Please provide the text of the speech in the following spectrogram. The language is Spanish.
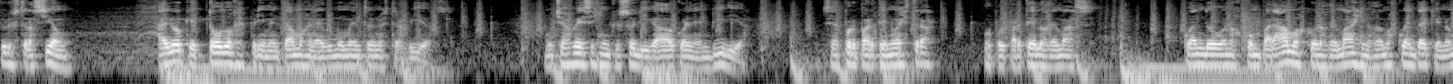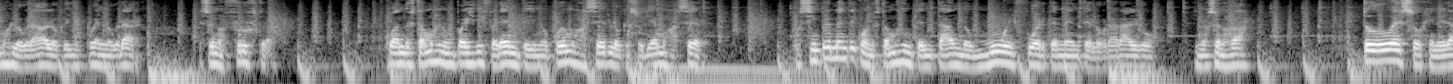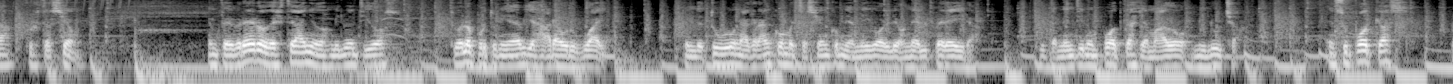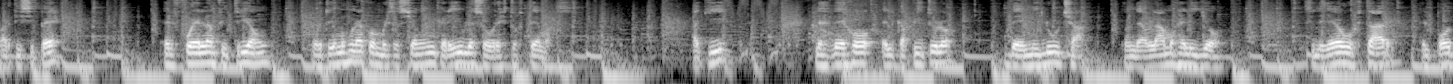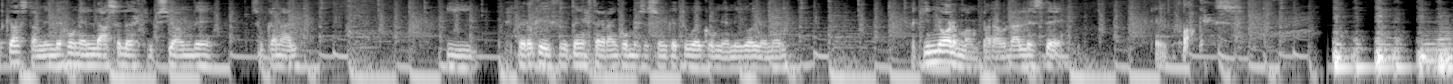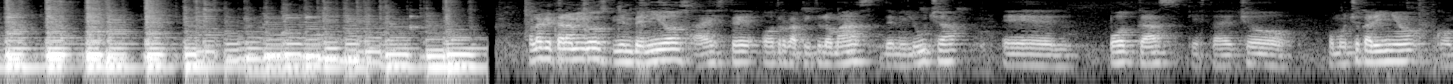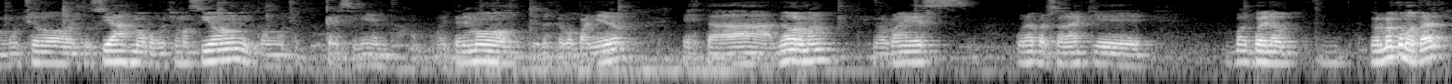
Frustración. Algo que todos experimentamos en algún momento de nuestras vidas. Muchas veces incluso ligado con la envidia, sea por parte nuestra o por parte de los demás. Cuando nos comparamos con los demás y nos damos cuenta de que no hemos logrado lo que ellos pueden lograr, eso nos frustra. Cuando estamos en un país diferente y no podemos hacer lo que solíamos hacer. O simplemente cuando estamos intentando muy fuertemente lograr algo y no se nos da. Todo eso genera frustración. En febrero de este año 2022 tuve la oportunidad de viajar a Uruguay, donde tuve una gran conversación con mi amigo Leonel Pereira, que también tiene un podcast llamado Mi Lucha. En su podcast participé, él fue el anfitrión, pero tuvimos una conversación increíble sobre estos temas. Aquí les dejo el capítulo de Mi Lucha, donde hablamos él y yo. Si les llega a gustar, el podcast, también dejo un enlace en la descripción de su canal. Y espero que disfruten esta gran conversación que tuve con mi amigo Leonel. Aquí Norman para hablarles de enfoques. Hola, ¿qué tal amigos? Bienvenidos a este otro capítulo más de Mi Lucha, el podcast que está hecho con mucho cariño, con mucho entusiasmo, con mucha emoción y con mucho crecimiento. Hoy tenemos nuestro compañero, está Norman. Norman es una persona que, bueno, Norman como tal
